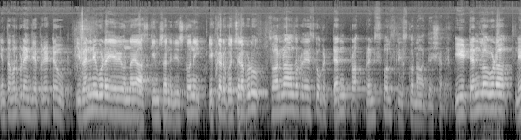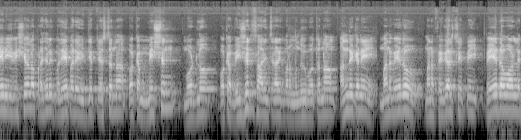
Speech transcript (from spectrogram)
ఇంత మునుపు నేను చెప్పినట్టు ఇవన్నీ కూడా ఏవి ఉన్నాయో ఆ స్కీమ్స్ అన్ని తీసుకొని ఇక్కడికి వచ్చినప్పుడు స్వర్ణాంధ్రప్రదేశ్కు ఒక టెన్ ప్రిన్సిపల్స్ తీసుకున్నాం ఉద్దేశమే ఈ టెన్లో కూడా నేను ఈ విషయంలో ప్రజలకు పదే పదే విజ్ఞప్తి చేస్తున్నా ఒక మిషన్ మోడ్లో ఒక విజన్ సాధించడానికి మనం ముందుకు పోతున్నాం. అందుకని మనమేదో మన ఫిగర్స్ చెప్పి పేదవాళ్ళని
